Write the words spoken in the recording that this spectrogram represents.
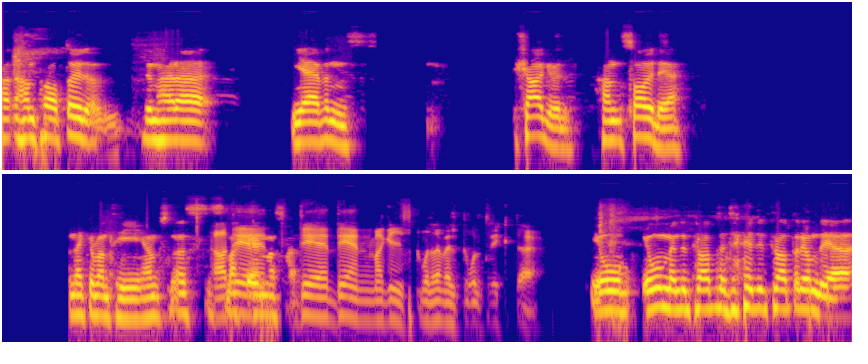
Han, han pratar ju... Den här äh, jäveln... Shagul. Han sa ju det. Nekromanti. Han sn- Ja, det, en är, massa. det, det är en magiskola, har väldigt dåligt rykte. Jo, jo, men du pratade, du pratade om det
